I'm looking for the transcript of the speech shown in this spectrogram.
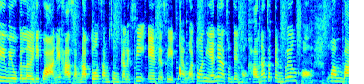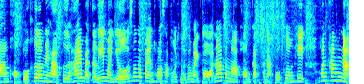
รีวิวกันเลยดีกว่านะคะสำหรับตัว Samsung Galaxy A70 แอบว่าตัวนี้เนี่ยจุดเด่นของเขาน่าจะเป็นเรื่องของความบางของตัวเครื่องนะคะคือให้แบตเตอรี่มาเยอะ ซึ่งจะเป็นโทรศัพท์มือถือสมัยก่อนน่าจะมาพร้อมกับขนาดตัวเครื่องที่ค่อนข้างหนา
